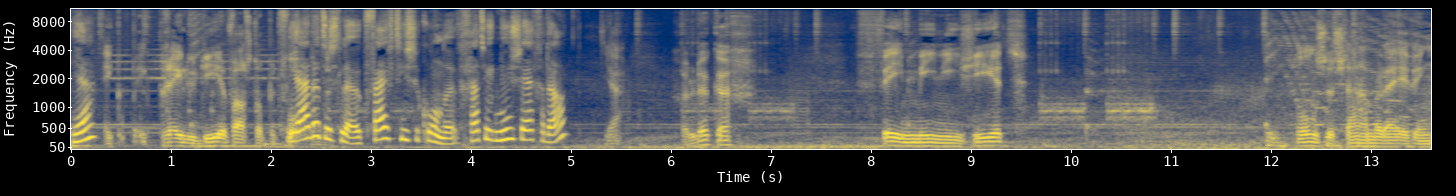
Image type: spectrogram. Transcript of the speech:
Ja? Ik, ik preludeer vast op het volgende. Ja, dat is leuk. 15 seconden. Gaat u het nu zeggen dan? Ja, gelukkig feminiseert onze samenleving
